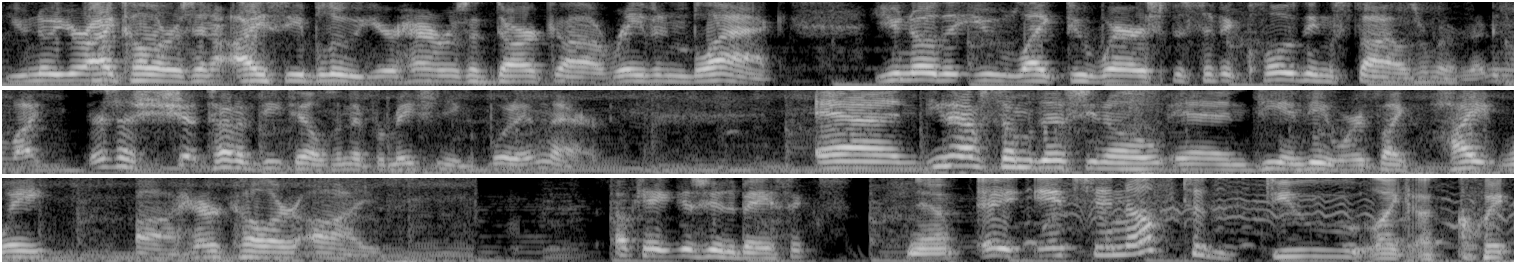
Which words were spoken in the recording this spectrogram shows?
You know your eye color is an icy blue. Your hair is a dark uh, raven black. You know that you like to wear specific clothing styles or whatever. I mean, like, there's a shit ton of details and information you can put in there. And you have some of this, you know, in D and D where it's like height, weight, uh, hair color, eyes. Okay, it gives you the basics. yeah. It, it's enough to do like a quick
